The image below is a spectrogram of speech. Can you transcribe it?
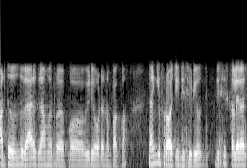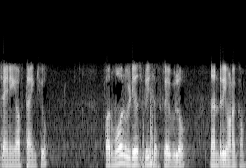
அடுத்தது வந்து வேறு கிராமர் வீடியோவோட நம்ம பார்க்கலாம். தேங்க்யூ ஃபார் வாட்சிங் this video this is Kalaira signing off thank you for more videos please subscribe below நன்றி வணக்கம்.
